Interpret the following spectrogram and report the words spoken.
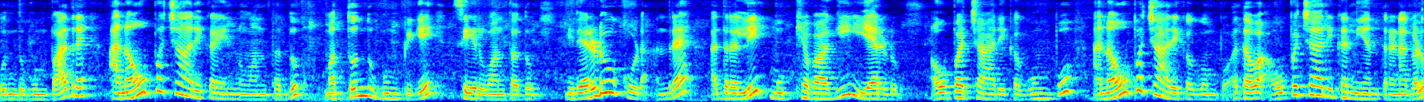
ಒಂದು ಗುಂಪಾದರೆ ಅನೌಪಚಾರಿಕ ಎನ್ನುವಂಥದ್ದು ಮತ್ತೊಂದು ಗುಂಪಿಗೆ ಸೇರುವಂಥದ್ದು. ಇದೆರಡೂ ಕೂಡ ಅಂದರೆ ಅದರಲ್ಲಿ ಮುಖ್ಯವಾಗಿ ಎರಡು. ಔಪಚಾರಿಕ ಗುಂಪು, ಅನೌಪಚಾರಿಕ ಗುಂಪು ಅಥವಾ ಔಪಚಾರಿಕ ನಿಯಂತ್ರಣಗಳು,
